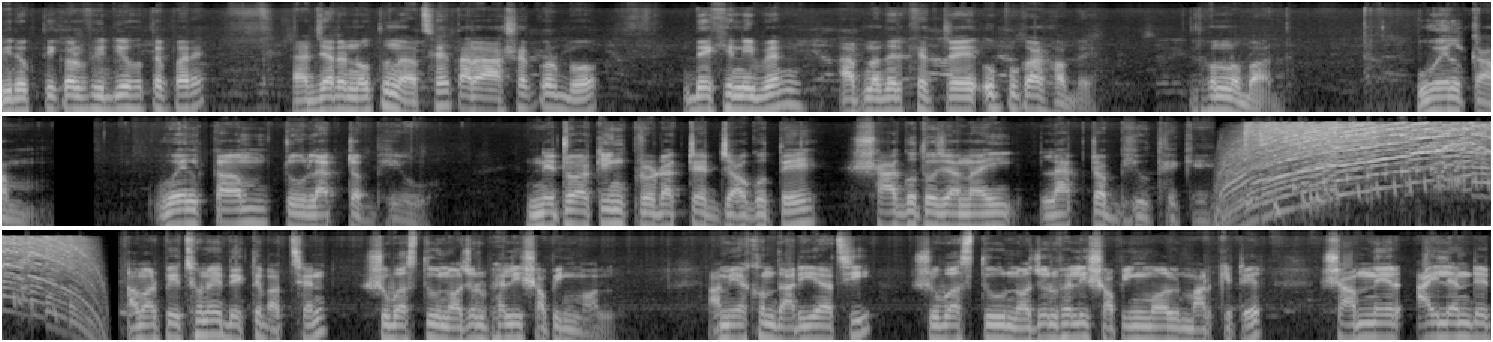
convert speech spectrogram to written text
বিরক্তিকর ভিডিও হতে পারে। আর যারা নতুন আছে, তারা আশা করব দেখে নেবেন, আপনাদের ক্ষেত্রে উপকার হবে। ধন্যবাদ। Welcome welcome to laptop view networking প্রোডাক্টের জগতে স্বাগত জানাই ল্যাপটপ ভিউ থেকে। আমার পেছনে দেখতে পাচ্ছেন সুবাস্তু নজর ভ্যালি শপিং মল। আমি এখন দাঁড়িয়ে আছি সুবাস্তু নজর ভ্যালি শপিং মল মার্কেটের সামনের আইল্যান্ডের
